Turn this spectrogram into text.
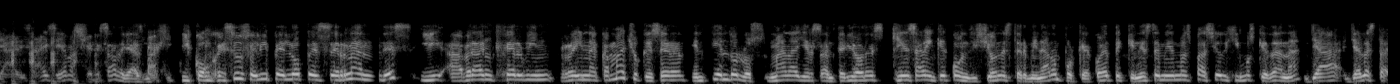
Ya, dice, ay, se llama Sherezada, ya es mágico. Y con Jesús Felipe López Hernández y Abraham Gervin Reina Camacho, que eran, entiendo, los managers anteriores. Quién sabe en qué condiciones terminaron, porque acuérdate que en este mismo espacio dijimos que Dana, ya, ya la, está,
